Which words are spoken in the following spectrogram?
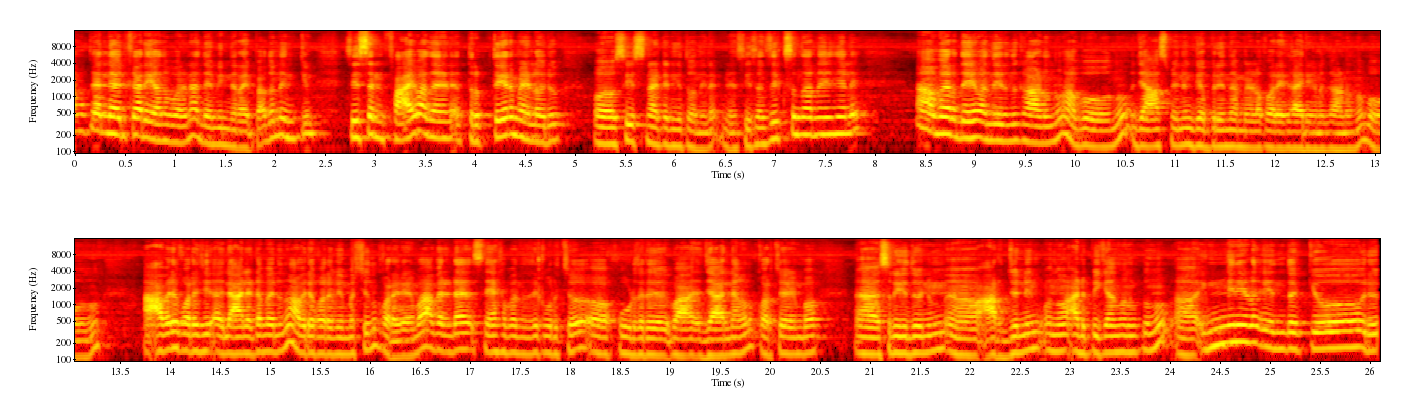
നമുക്ക് എല്ലാവർക്കും അറിയാവുന്ന പോലെ തന്നെ അദ്ദേഹം വിന്നറായി അതുകൊണ്ട് എനിക്കും സീസൺ ഫൈവ് അതായത് തൃപ്തികരമായുള്ള ഒരു സീസണായിട്ട് എനിക്ക് തോന്നിയില്ല. പിന്നെ സീസൺ സിക്സ് എന്ന് പറഞ്ഞു കഴിഞ്ഞാൽ വെറുതെ വന്നിരുന്ന് കാണുന്നു ആ പോകുന്നു. ജാസ്മിനും ഗബ്രിയും തമ്മിലുള്ള കുറേ കാര്യങ്ങൾ കാണുന്നു പോകുന്നു. അവരെ കുറേ ലാലേട്ടൻ വരുന്നു അവരെ കുറേ വിമർശിക്കുന്നു കുറേ കഴിയുമ്പോൾ അവരുടെ സ്നേഹബന്ധത്തെക്കുറിച്ച് കൂടുതൽ ജാലനാകുന്നു. കുറച്ച് കഴിയുമ്പോൾ ശ്രീധുനും അർജുനും ഒന്ന് അടുപ്പിക്കാൻ നോക്കുന്നു ഇങ്ങനെയുള്ള എന്തൊക്കെയോ ഒരു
